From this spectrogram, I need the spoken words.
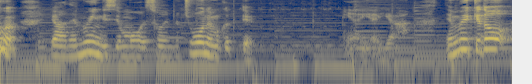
分。いや、眠いんですよ。もうそういうの超眠くって。いやいやいや、眠いけど、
